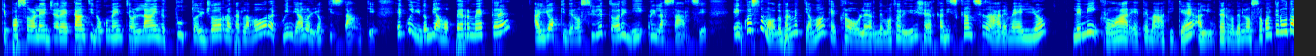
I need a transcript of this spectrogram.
che possono leggere tanti documenti online tutto il giorno per lavoro e quindi hanno gli occhi stanchi. E quindi dobbiamo permettere agli occhi dei nostri lettori di rilassarsi e in questo modo permettiamo anche ai crawler dei motori di ricerca di scansionare meglio le micro aree tematiche all'interno del nostro contenuto,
